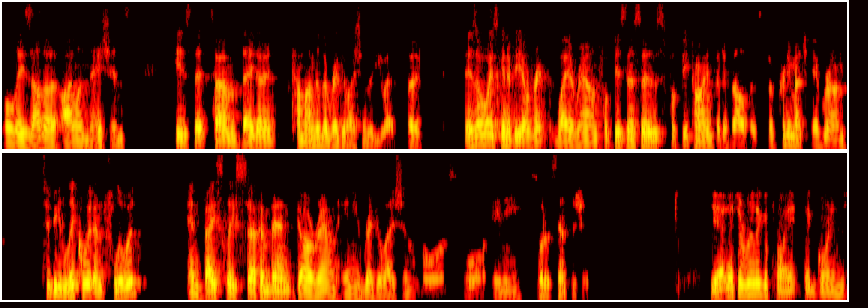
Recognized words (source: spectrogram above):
all these other island nations is that um, they don't come under the regulation of the US. So there's always going to be a re- way around for businesses, for Bitcoin, for developers, for pretty much everyone to be liquid and fluid and basically circumvent, go around any regulation laws or any sort of censorship. Yeah, that's a really good point that Gordon's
